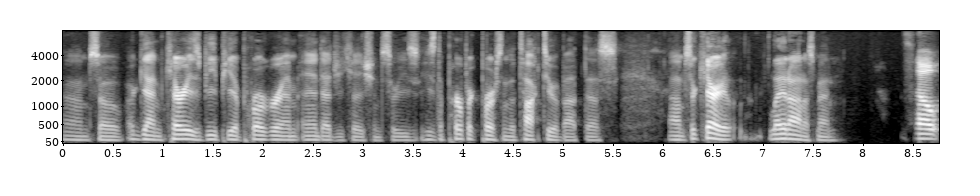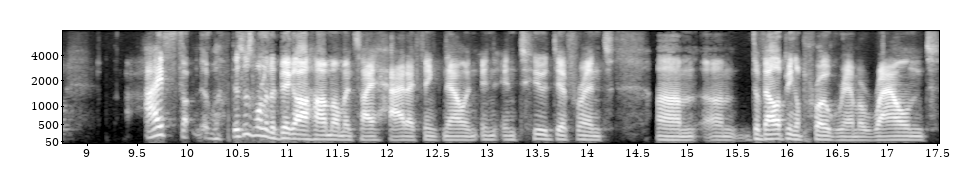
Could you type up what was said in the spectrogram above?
Um, so again, Kerry is VP of Program and Education, so he's he's the perfect person to talk to about this. Um, so Kerry, lay it on us, man. So I this was one of the big aha moments I had. I think now in in, in two different um, um, developing a program around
